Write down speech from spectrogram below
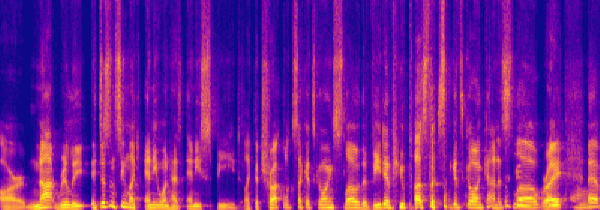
are not really, it doesn't seem like anyone has any speed. Like the truck looks like it's going slow. The VW bus looks like it's going kind of slow, right? Uh,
